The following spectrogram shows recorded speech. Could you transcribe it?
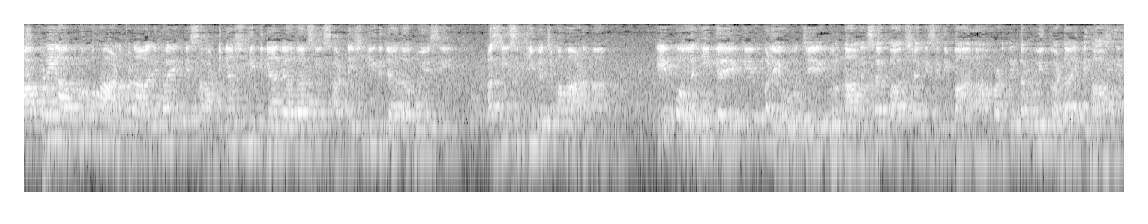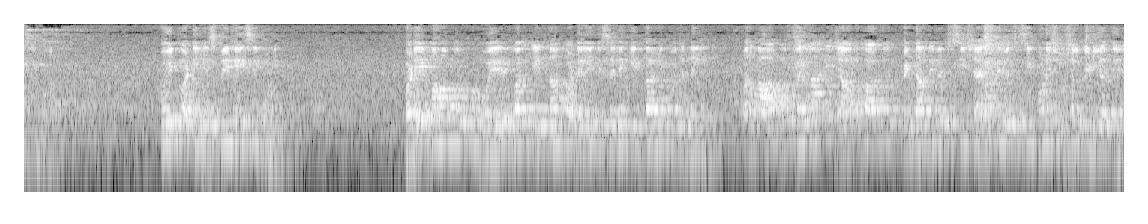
ਆਪਣੇ ਆਪ ਨੂੰ ਮਹਾਨ ਬਣਾ ਰਿਹਾ ਹੈ ਕਿ ਸਾਡੀਆਂ ਸ਼ਹੀਦੀਆਂ ਜ਼ਿਆਦਾ ਸੀ, ਸਾਡੇ ਸ਼ਹੀਦ ਜ਼ਿਆਦਾ ਹੋਏ ਸੀ, ਅਸੀਂ ਸਿੱਖੀ ਵਿੱਚ ਮਹਾਨ ਹਾਂ। ਇਹ ਭੁੱਲ ਹੀ ਗਏ ਕਿ ਭਲਿਓ ਜੇ ਗੁਰੂ ਨਾਨਕ ਸਾਹਿਬ ਪਾਤਸ਼ਾਹ ਕਿਸੇ ਦੀ ਬਾਹ ਨਾ ਪੜ੍ਹਦੇ ਤਾਂ ਕੋਈ ਤੁਹਾਡਾ ਇਤਿਹਾਸ ਨਹੀਂ ਸੀ ਹੋਣਾ। ਕੋਈ ਤੁਹਾਡੀ ਹਿਸਟਰੀ ਨਹੀਂ ਸੀ ਹੋਣੀ। ਬੜੇ ਮਹਾਂਪੁਰਖ ਹੋਏ, ਪਰ ਇੰਨਾ ਤੁਹਾਡੇ ਲਈ ਕਿਸੇ ਨੇ ਕੀਤਾ ਹੀ ਕੁਝ ਨਹੀਂ। ਪਰ ਆਪ ਪਹਿਲਾਂ ਇਹ ਜਾਤ ਪਾਤ ਪਿੰਡਾਂ ਦੇ ਵਿੱਚ ਸੀ, ਸ਼ਹਿਰਾਂ ਦੇ ਵਿੱਚ ਸੀ, ਹੁਣ ਸੋਸ਼ਲ ਮੀਡੀਆ ਤੇ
